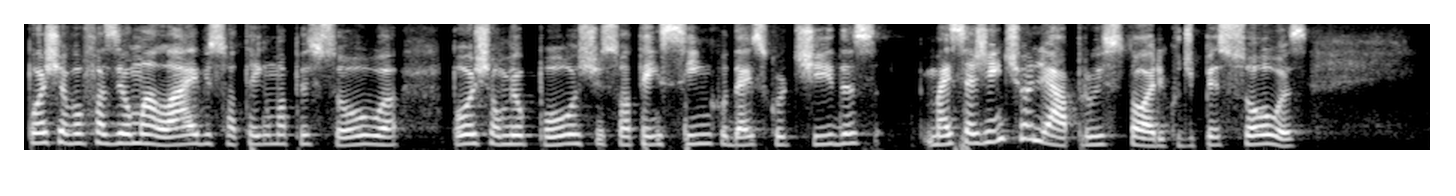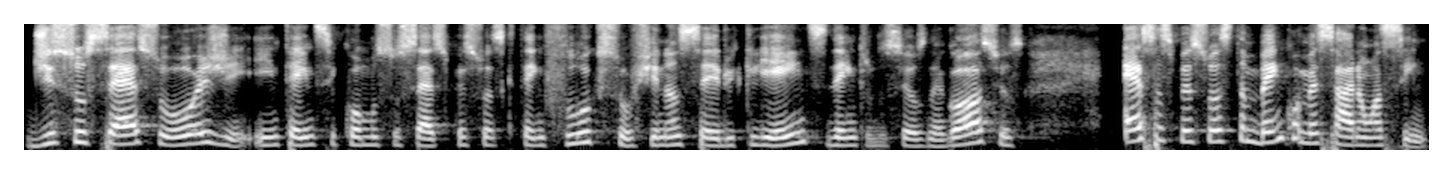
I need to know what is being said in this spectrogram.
Poxa, eu vou fazer uma live, só tem uma pessoa. Poxa, o meu post só tem 5, 10 curtidas. Mas se a gente olhar para o histórico de pessoas de sucesso hoje, e entende-se como sucesso pessoas que têm fluxo financeiro e clientes dentro dos seus negócios, essas pessoas também começaram assim.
